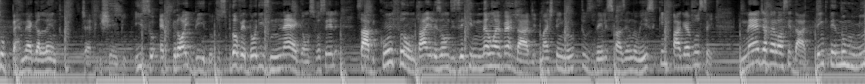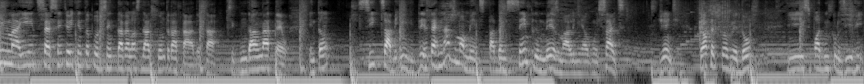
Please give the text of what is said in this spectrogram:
super mega lento traffic shaping. Isso é proibido. Os provedores negam. Se você, sabe, confrontar, eles vão dizer que não é verdade. Mas tem muitos deles fazendo isso quem paga é você. Média velocidade. Tem que ter no mínimo aí entre 60% e 80% da velocidade contratada, tá? Segundo a Anatel. Então, se, sabe, em determinados momentos está dando sempre o mesmo ali em alguns sites, gente, troca de provedor e você pode inclusive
